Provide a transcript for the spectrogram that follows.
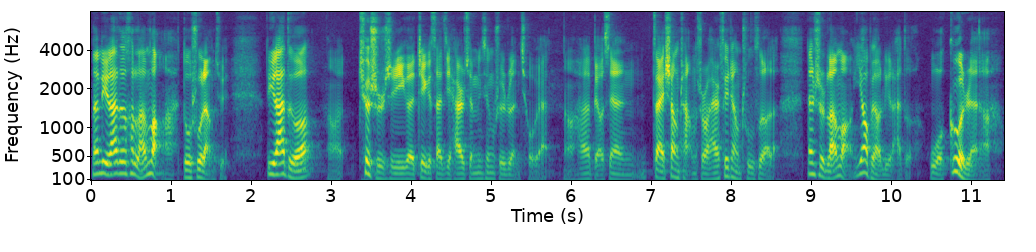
那利拉德和篮网啊，多说两句。利拉德啊，确实是一个这个赛季还是全明星水准球员啊，他的表现在上场的时候还是非常出色的。但是篮网要不要利拉德？我个人啊。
